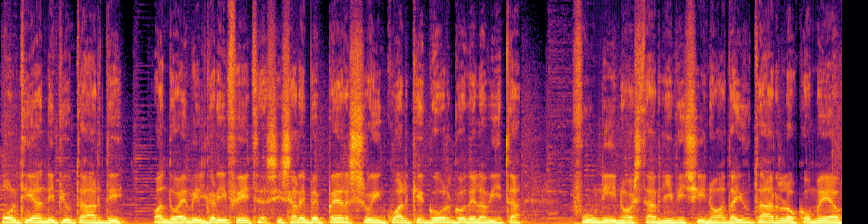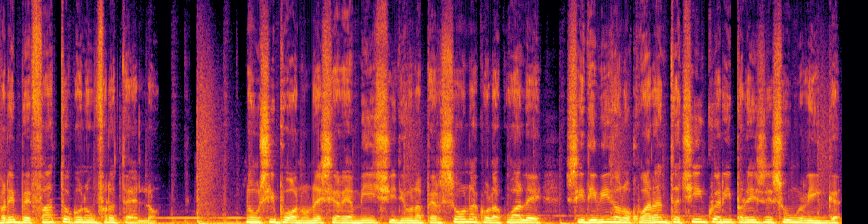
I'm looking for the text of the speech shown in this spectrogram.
Molti anni più tardi, quando Emil Griffith si sarebbe perso in qualche gorgo della vita, fu Nino a stargli vicino, ad aiutarlo come avrebbe fatto con un fratello. Non si può non essere amici di una persona con la quale si dividono 45 riprese su un ring.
